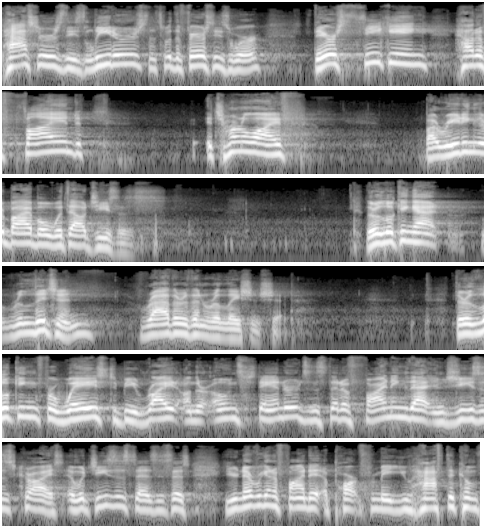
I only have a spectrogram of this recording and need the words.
pastors, these leaders, that's what the Pharisees were, they're seeking how to find eternal life by reading their Bible without Jesus. They're looking at religion rather than relationship. They're looking for ways to be right on their own standards instead of finding that in Jesus Christ. And what Jesus says, He says, You're never going to find it apart from me. You have to come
